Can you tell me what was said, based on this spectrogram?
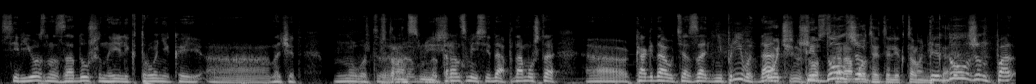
серьезно задушенной электроникой, а, значит, ну вот... Э, трансмиссии. трансмиссии, да, потому что э, когда у тебя задний привод, да, Очень ты жестко должен- работает электроника. Ты должен по-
